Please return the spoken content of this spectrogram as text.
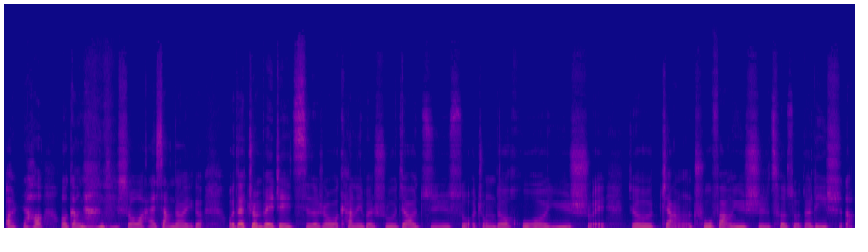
啊，然后我刚刚 你说我还想到一个，我在准备这一期的时候，我看了一本书叫《居所中的火与水》，就讲厨房、浴室、厕所的历史的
